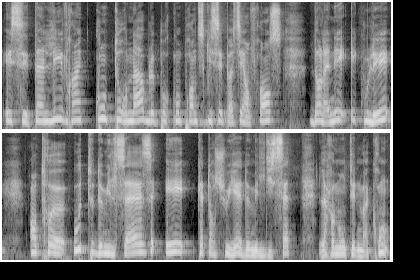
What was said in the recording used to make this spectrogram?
et c'est un livre incontournable pour comprendre ce qui s'est passé en France dans l'année écoulée entre août 2016 et 14 juillet 2017, la remontée de Macron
